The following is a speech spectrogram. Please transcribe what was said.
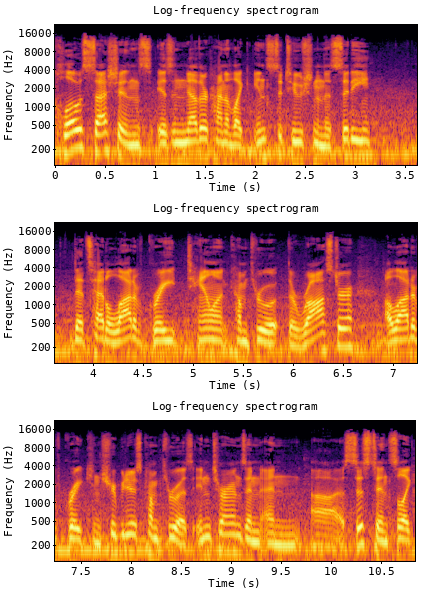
Closed Sessions is another kind of like institution in the city that's had a lot of great talent come through the roster. A lot of great contributors come through as interns and, and uh, assistants. So, like,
